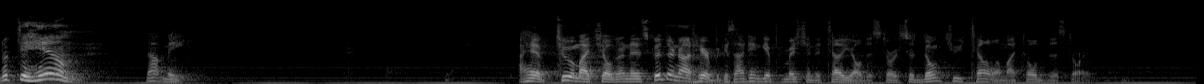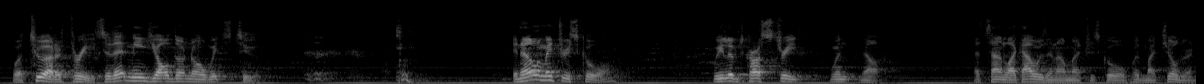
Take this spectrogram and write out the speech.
Look to him, not me. I have two of my children, and it's good they're not here because I didn't get permission to tell you all this story. So don't you tell them I told this story. Well, two out of three. So that means y'all don't know which two. In elementary school, we lived across the street when, no, that sounded like I was in elementary school with my children.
